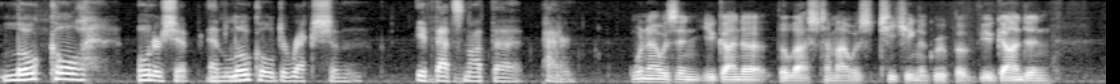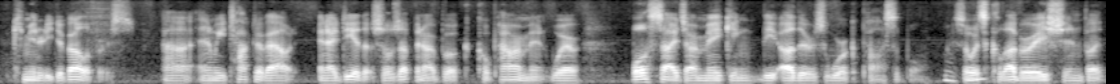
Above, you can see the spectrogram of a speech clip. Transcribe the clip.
local ownership and mm-hmm. local direction if that's not the pattern. When I was in Uganda the last time, I was teaching a group of Ugandan community developers, uh, and we talked about an idea that shows up in our book, Co-Powerment, where both sides are making the other's work possible. Mm-hmm. So it's collaboration, but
